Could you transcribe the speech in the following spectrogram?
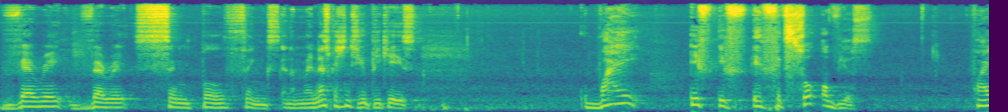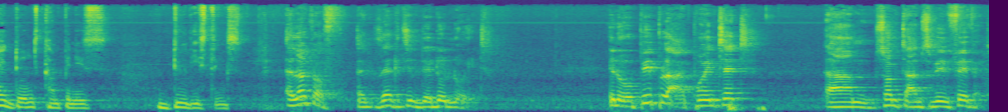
very very simple things. And my next question to you pk is why if if if it's so obvious why don't companies do these things? A lot of executives, they don't know it. You know, people are appointed um, sometimes being favored.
